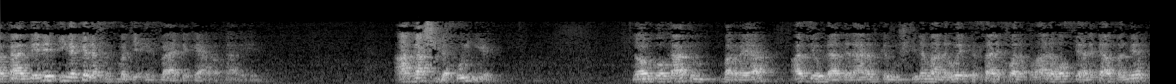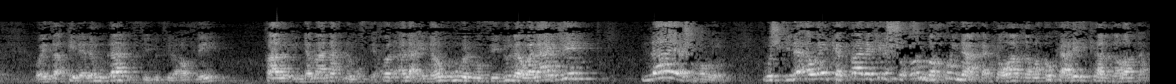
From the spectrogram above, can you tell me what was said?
بەکاربێنێت دینەکە لە خزمەتی حیزبایەتەکەیان بەکاربێنێت ئاگاشی لە خۆی نییە لەوە بۆ کاتم بەڕێیا عەرزی و برادەرانم کە مشکلەمانەوەیە کەسانی خوا لە قورآنە وەفیانەکە فەرمێن وإذا قيل لهم لا تفسدوا في الأرض قالوا إنما نحن مصلحون ألا إنهم هم المفسدون ولكن لا يشعرون مشكلة أولا كفارك الشعور بخوي ناكا كوار غلطك عليه كان غلطا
